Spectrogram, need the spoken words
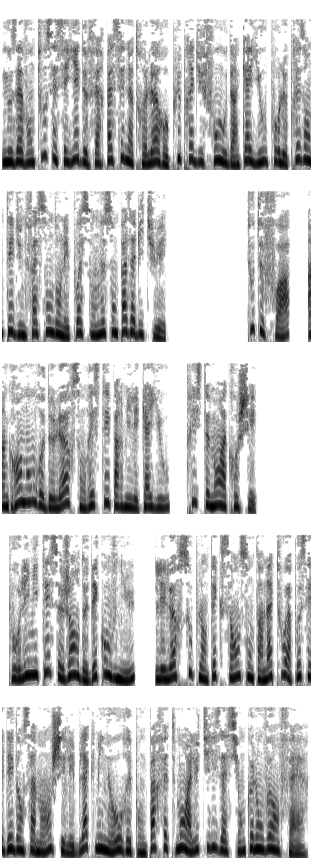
Nous avons tous essayé de faire passer notre leurre au plus près du fond ou d'un caillou pour le présenter d'une façon dont les poissons ne sont pas habitués. Toutefois, un grand nombre de leurres sont restés parmi les cailloux, tristement accrochés. Pour limiter ce genre de déconvenus, les leurres souples en texan sont un atout à posséder dans sa manche et les black minnows répondent parfaitement à l'utilisation que l'on veut en faire.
